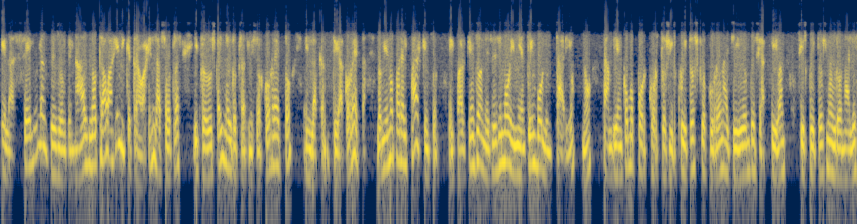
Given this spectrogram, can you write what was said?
que las células desordenadas no trabajen y que trabajen las otras y produzca el neurotransmisor correcto en la cantidad correcta. Lo mismo para el Parkinson. El Parkinson es ese movimiento involuntario, ¿no? también como por cortocircuitos que ocurren allí donde se activan circuitos neuronales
